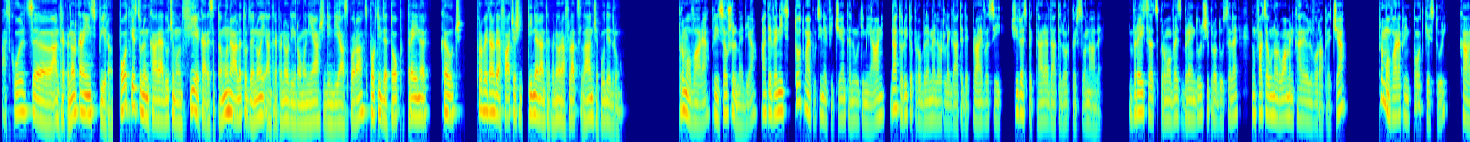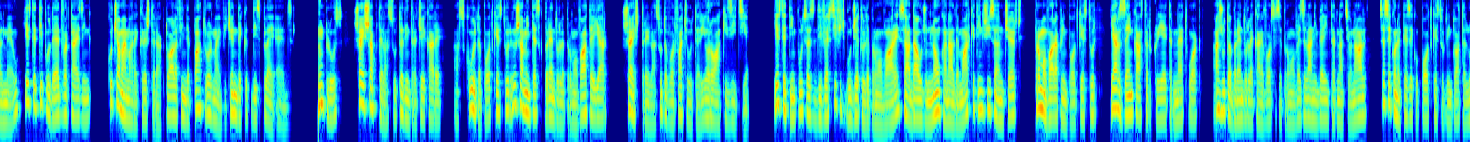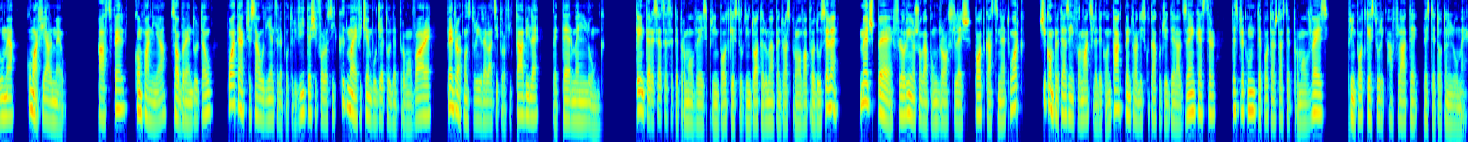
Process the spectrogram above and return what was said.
Asculți uh, Antreprenori care inspiră, podcastul în care aducem în fiecare săptămână alături de noi antreprenori din România și din diaspora, sportivi de top, trainer, coach, proprietari de afaceri și tineri antreprenori aflați la început de drum. Promovarea prin social media a devenit tot mai puțin eficientă în ultimii ani datorită problemelor legate de privacy și respectarea datelor personale. Vrei să-ți promovezi brandul și produsele în fața unor oameni care îl vor aprecia? Promovarea prin podcasturi ca al meu, este tipul de advertising cu cea mai mare creștere actuală, fiind de 4 ori mai eficient decât display ads. În plus, 67% dintre cei care ascultă podcasturi își amintesc brandurile promovate, iar 63% vor face ulterior o achiziție. Este timpul să-ți diversifici bugetul de promovare, să adaugi un nou canal de marketing și să încerci promovarea prin podcasturi, iar Zencaster Creator Network ajută brandurile care vor să se promoveze la nivel internațional să se conecteze cu podcasturi din toată lumea, cum ar fi al meu. Astfel, compania sau brandul tău poate accesa audiențele potrivite și folosi cât mai eficient bugetul de promovare pentru a construi relații profitabile pe termen lung. Te interesează să te promovezi prin podcasturi din toată lumea pentru a-ți promova produsele? Mergi pe florinosoga.ro slash podcast network și completează informațiile de contact pentru a discuta cu cei de la Zencaster despre cum te pot ajuta să te promovezi prin podcasturi aflate peste tot în lume.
